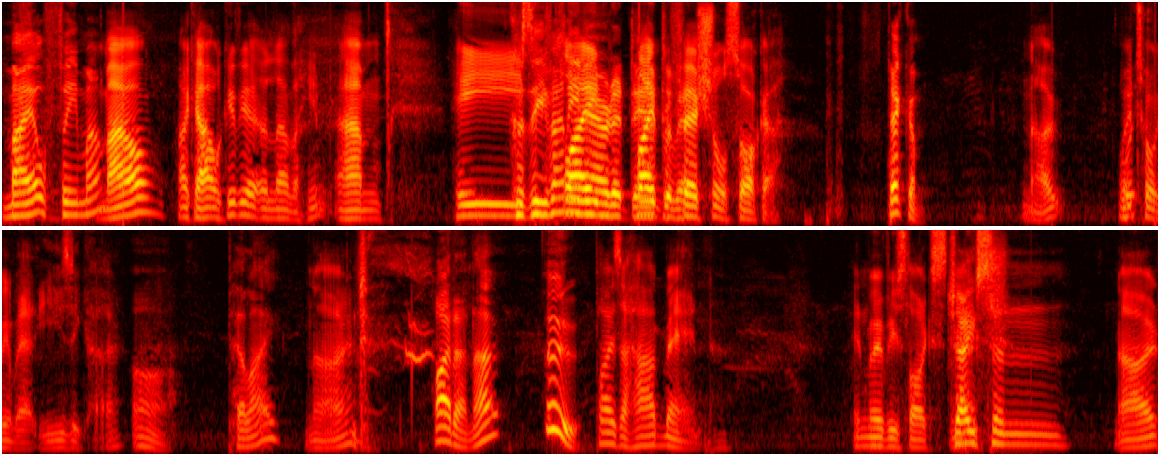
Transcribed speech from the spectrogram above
Male, female. male. Okay, I'll give you another hint. Um, he 'Cause you've only played, narrowed it down played to about- professional soccer. Beckham. No, we're talking about years ago. Oh, Pele. No, I don't know. Who? plays a hard man in movies like Snatch. Jason No,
